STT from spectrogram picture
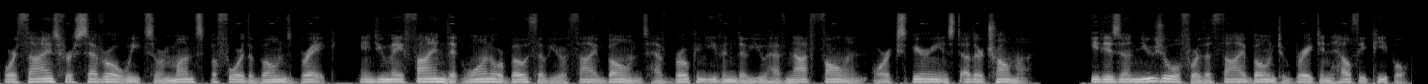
or thighs for several weeks or months before the bones break, and you may find that one or both of your thigh bones have broken even though you have not fallen or experienced other trauma. It is unusual for the thigh bone to break in healthy people,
